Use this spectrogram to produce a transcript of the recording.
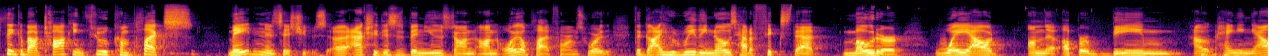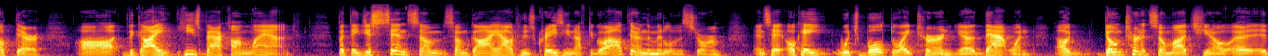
think about talking through complex maintenance issues. Uh, actually, this has been used on, on oil platforms where the guy who really knows how to fix that motor way out on the upper beam, out, hanging out there, uh, the guy, he's back on land but they just send some, some guy out who's crazy enough to go out there in the middle of the storm and say, okay, which bolt do I turn? You know, that one. Oh, don't turn it so much. You know, uh,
